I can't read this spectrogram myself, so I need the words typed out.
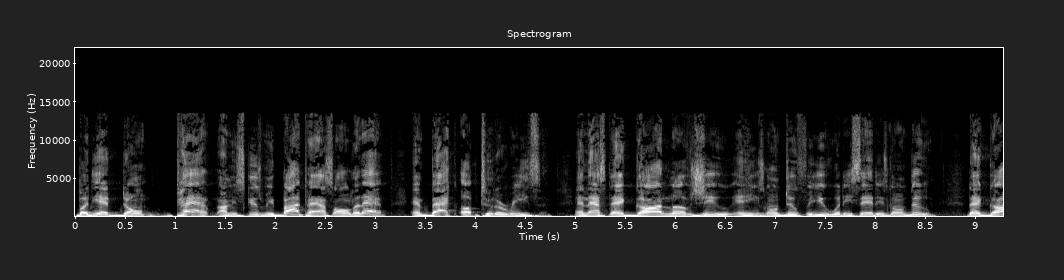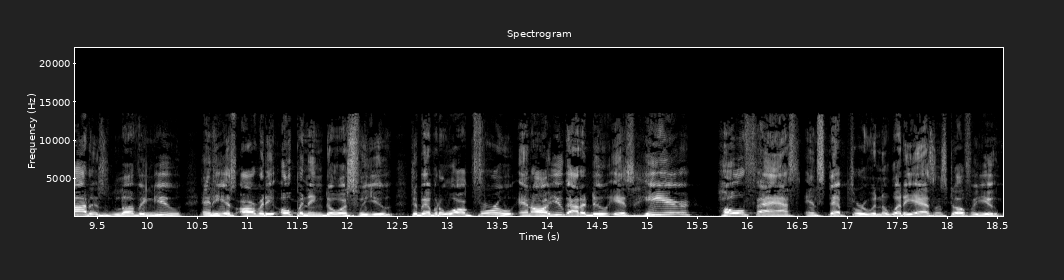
But yet don't pass, I mean, excuse me, bypass all of that and back up to the reason. And that's that God loves you and he's going to do for you what he said he's going to do. That God is loving you and he is already opening doors for you to be able to walk through. And all you got to do is hear hold fast and step through into what he has in store for you.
